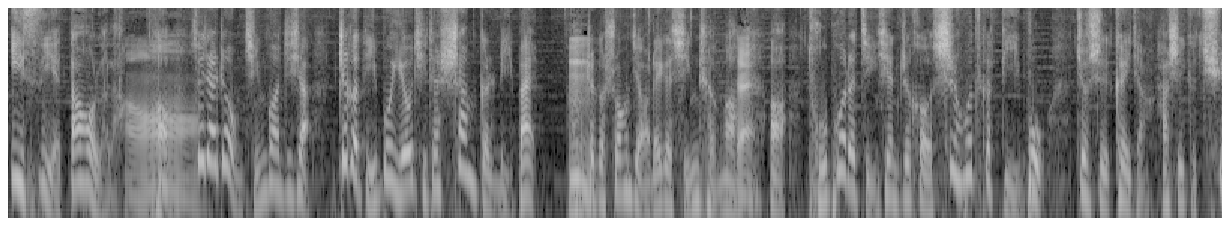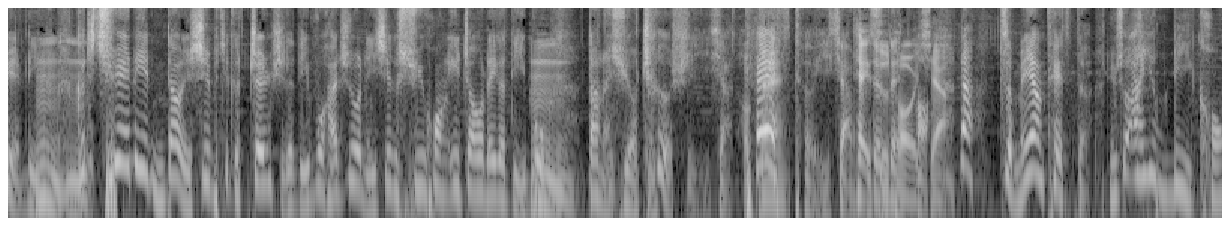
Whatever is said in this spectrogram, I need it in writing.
意思也到了啦。哦好，所以在这种情况之下，这个底部尤其在上个礼拜。这个双脚的一个形成啊，对啊，突破了颈线之后，似乎这个底部就是可以讲它是一个确立的。嗯嗯可是确立你到底是不是一个真实的底部，还是说你是一个虚晃一招的一个底部？嗯当然需要测试一下 OK，test 一下 test 对不对？一下好那怎么样 test？你说啊，用利空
